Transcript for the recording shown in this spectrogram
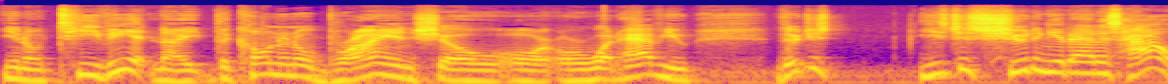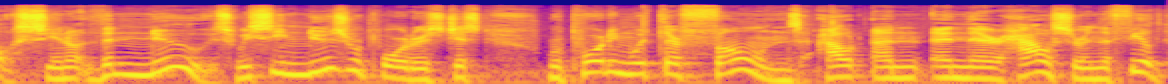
you know, TV at night, the Conan O'Brien show or, or what have you, they're just he's just shooting it at his house. You know, the news. We see news reporters just reporting with their phones out on, in their house or in the field.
